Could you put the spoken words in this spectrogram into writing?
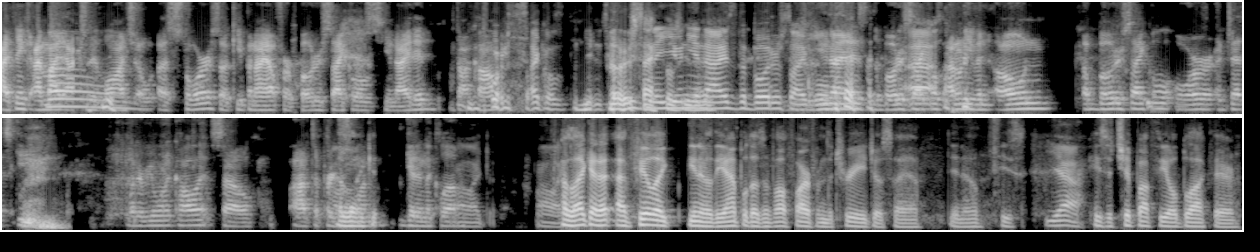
I think I might actually launch a, a store, so keep an eye out for boatercyclesunited.com. motorcycles. He's going to Motorcycles unionize the motorcycle. United is the boater cycles. I don't even own a boater cycle or a jet ski, whatever you want to call it. So I'll have to purchase like one, get in the club. I like it. I like I it. like it. I I feel like, you know, the apple doesn't fall far from the tree, Josiah. You know, he's Yeah, he's a chip off the old block there.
